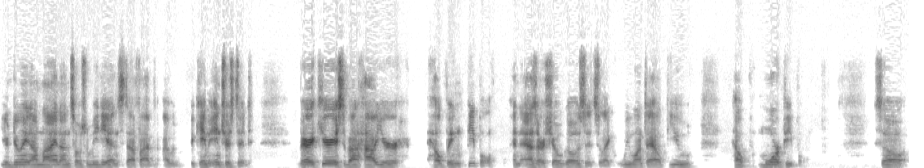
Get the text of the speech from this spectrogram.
you're doing online on social media and stuff I've, i became interested. Very curious about how you're helping people and as our show goes it's like we want to help you help more people so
